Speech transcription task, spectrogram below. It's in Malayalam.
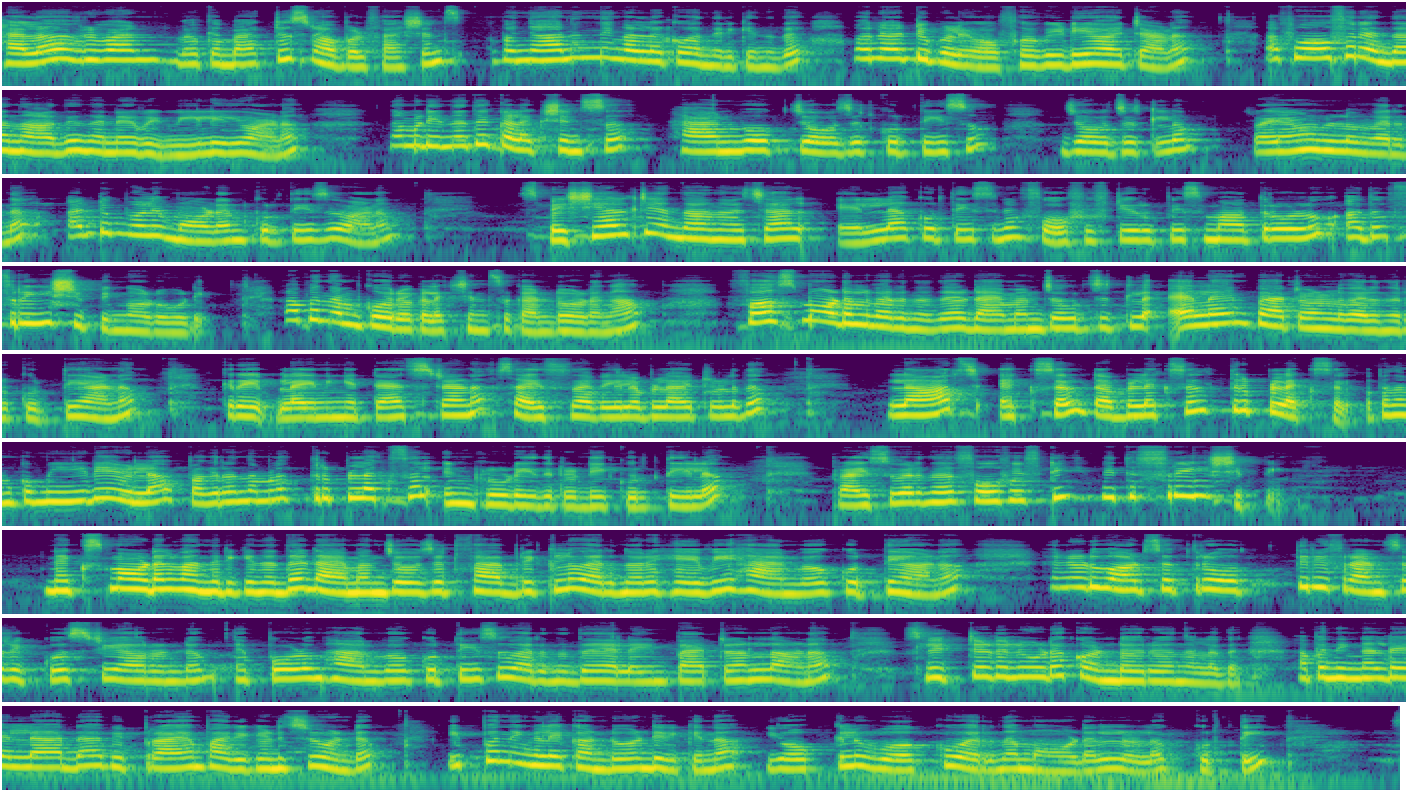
Hello every welcome back to Snowball Fashions അപ്പോൾ ഞാനും നിങ്ങളിലേക്ക് വന്നിരിക്കുന്നത് ഒരു അടിപൊളി ഓഫർ വീഡിയോ ആയിട്ടാണ്. അപ്പോൾ ഓഫർ എന്താണെന്ന് ആദ്യം തന്നെ റിവീൽ ചെയ്യുവാണ്. നമ്മുടെ ഇന്നത്തെ കളക്ഷൻസ് ഹാൻഡ് വർക്ക് ജോർജറ്റ് കുർത്തീസും ജോർജറ്റിലും റയോണിലും വരുന്ന അടിപൊളി മോഡേൺ കുർത്തീസുമാണ് സ്പെഷ്യാലിറ്റി എന്താണെന്ന് വെച്ചാൽ എല്ലാ കുർത്തീസിനും ഫോർ ഫിഫ്റ്റി റുപ്പീസ് മാത്രമേ ഉള്ളൂ. അത് ഫ്രീ ഷിപ്പിങ്ങോടുകൂടി അപ്പോൾ നമുക്ക് ഓരോ കളക്ഷൻസ് കണ്ടു തുടങ്ങാം. ഫസ്റ്റ് മോഡൽ വരുന്നത് ഡയമണ്ട് ജോർജറ്റിൽ എലൈൻ പാറ്റേണിൽ വരുന്നൊരു കുർത്തിയാണ്. ക്രേപ്പ് ലൈനിങ് അറ്റാച്ച്ഡ് ആണ്. സൈസസ് അവൈലബിൾ ആയിട്ടുള്ളത്. Large XL double XL triple XL അപ്പോൾ നമുക്ക് മീഡിയം ഇല്ല. പകരം നമ്മൾ ട്രിപ്പിൾ എക്സൽ ഇൻക്ലൂഡ് ചെയ്തിട്ടുണ്ട് ഈ കുർത്തിയിൽ പ്രൈസ് വരുന്നത് four fifty with free shipping next model വന്നിരിക്കുന്നത് ഡയമണ്ട് ജോർജറ്റ് ഫാബ്രിക്കിൽ വരുന്ന ഒരു ഹെവി ഹാൻഡ് വർക്ക് കുർത്തിയാണ്. എന്നോട് വാട്സപ്പിൽ ഒത്തിരി ഫ്രണ്ട്സ് റിക്വസ്റ്റ് ചെയ്യാറുണ്ട്. എപ്പോഴും ഹാൻഡ് വർക്ക് കുർത്തീസ് വരുന്നത് എലൈൻ പാറ്റേണിലാണ് സ്ലിറ്റഡിലൂടെ കൊണ്ടുവരുക എന്നുള്ളത്. അപ്പോൾ നിങ്ങളുടെ എല്ലാവരുടെ അഭിപ്രായം പരിഗണിച്ചുകൊണ്ട് ഇപ്പോൾ നിങ്ങളെ കണ്ടുകൊണ്ടിരിക്കുന്ന യോക്കിൽ വർക്ക് വരുന്ന മോഡലിലുള്ള കുർത്തി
